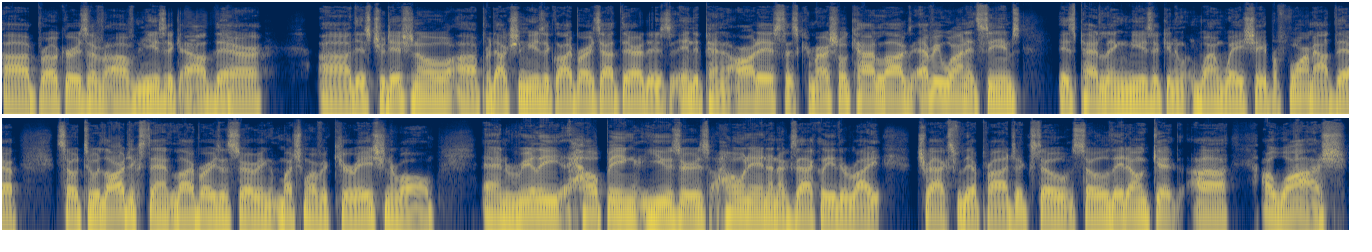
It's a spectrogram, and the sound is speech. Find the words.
uh, brokers of, of music out there. Uh, there's traditional uh, production music libraries out there. There's independent artists. There's commercial catalogs. Everyone, it seems, is peddling music in one way, shape, or form out there. So, to a large extent, libraries are serving much more of a curation role and really helping users hone in on exactly the right tracks for their project. So, so they don't get uh, a wash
